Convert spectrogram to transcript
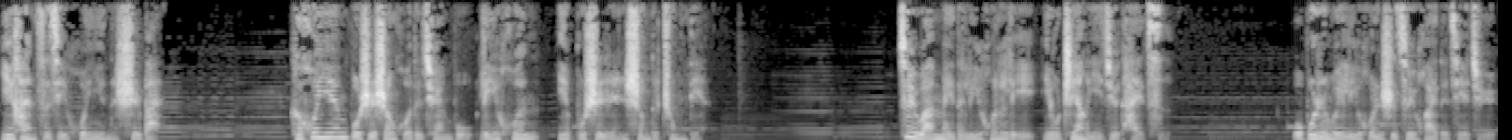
遗憾自己婚姻的失败。可婚姻不是生活的全部，离婚也不是人生的终点。最完美的离婚里有这样一句台词：“我不认为离婚是最坏的结局，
